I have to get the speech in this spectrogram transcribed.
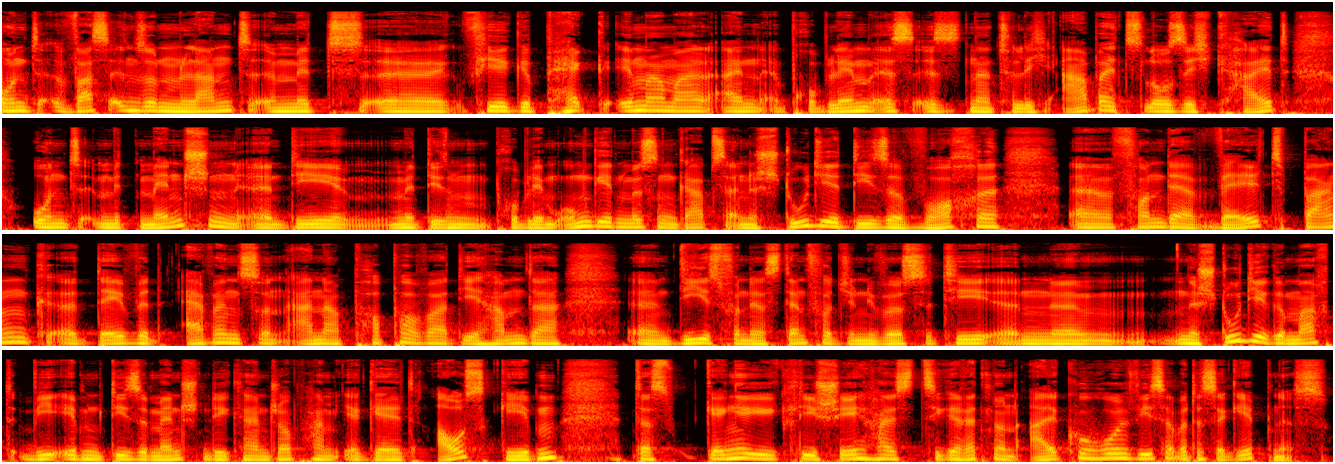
Und was in so einem Land mit äh, viel Gepäck immer mal ein Problem ist, ist natürlich Arbeitslosigkeit. Und mit Menschen, äh, die mit diesem Problem umgehen müssen, gab es eine Studie diese Woche äh, von der Weltbank. Äh, David Evans und Anna Popova, die haben da, äh, die ist von der Stanford University, eine, eine Studie gemacht, wie eben diese Menschen, die keinen Job haben, ihr Geld ausgeben. Das gängige Klischee heißt Zigaretten und Alkohol. Wie ist aber das Ergebnis?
